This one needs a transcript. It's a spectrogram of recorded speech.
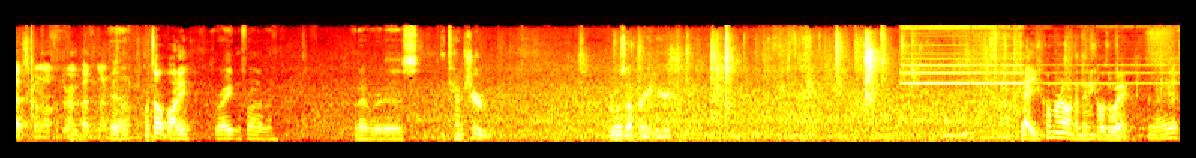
That's going off with the REM pod's not going Yeah. What's up, buddy? it's right in front of him. Whatever it is. The temperature rose up right here. Yeah, you come around and then he goes away. Right?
